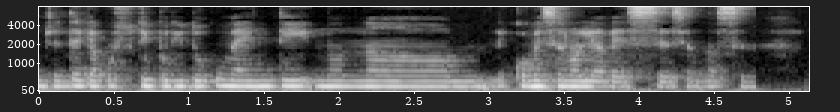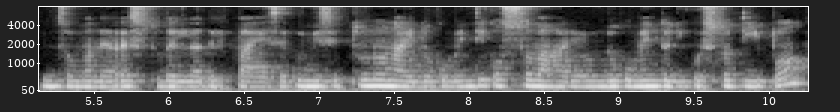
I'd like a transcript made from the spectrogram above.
gente che ha questo tipo di documenti non, uh, è come se non li avesse, si andasse insomma nel resto del, del, paese. Quindi se tu non hai documenti kosovari o un documento di questo tipo,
